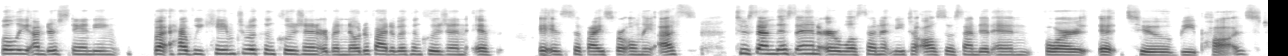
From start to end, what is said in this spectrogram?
fully understanding, but have we came to a conclusion or been notified of a conclusion if it is suffice for only us to send this in, or will Senate need to also send it in for it to be paused?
